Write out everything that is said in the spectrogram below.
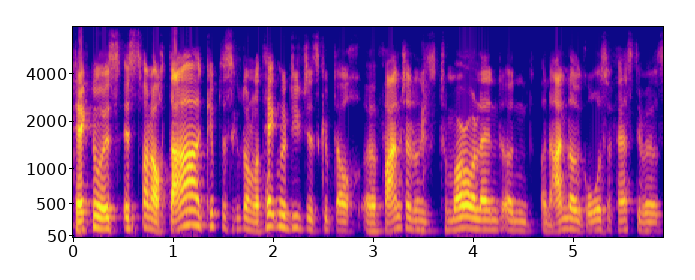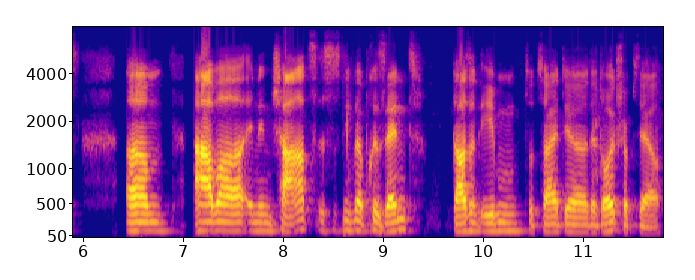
Techno ist, ist zwar noch da, gibt es, es gibt auch noch Techno-DJs, es gibt auch äh, Veranstaltungen, dieses Tomorrowland und, und andere große Festivals. Ähm, aber in den Charts ist es nicht mehr präsent. Da sind eben zurzeit der, der Deutschrap sehr,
